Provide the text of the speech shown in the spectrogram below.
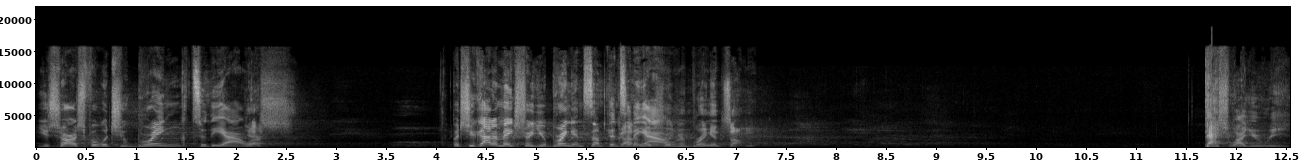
You charge for what you bring to the hour. Yes. But you got to make sure you're bringing something You to the make hour. sure you're bringing something. That's why you read.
